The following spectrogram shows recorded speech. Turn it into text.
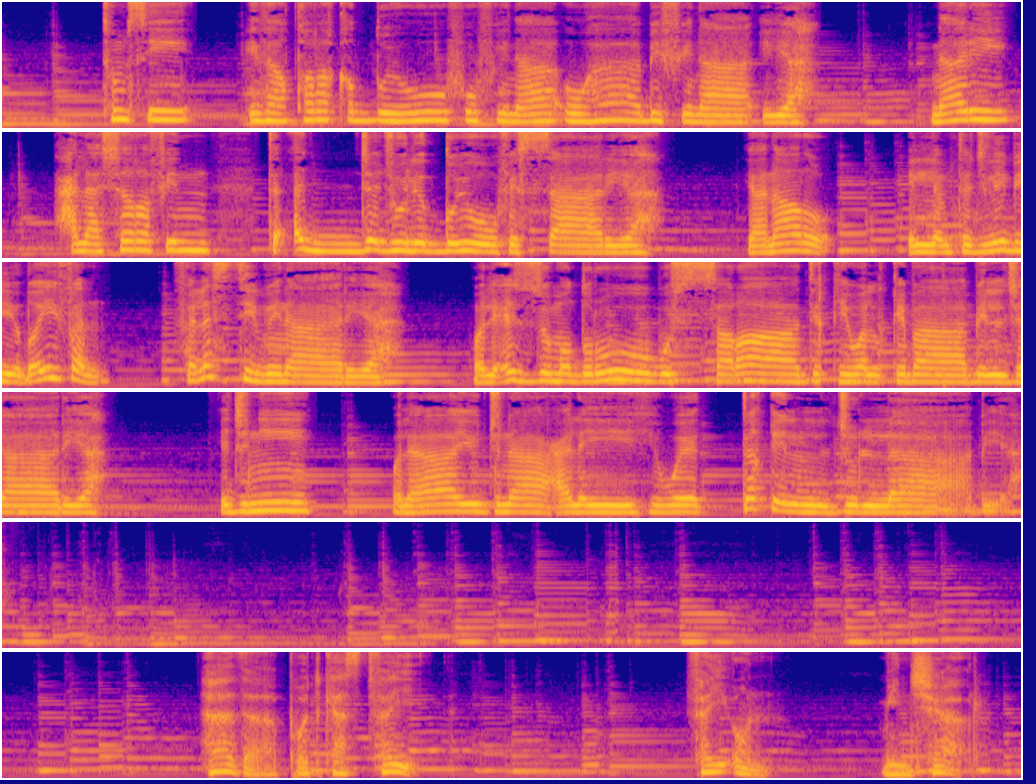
تمسي إذا طرق الضيوف فناؤها بفنائيه. ناري على شرف تأجج للضيوف السارية. يا نار إن لم تجلبي ضيفا فلست بنارية. والعز مضروب السرادق والقباب الجارية. يجني ولا يجنى عليه ويتقي الجلابية. هذا بودكاست فيء. فيء من شعر.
